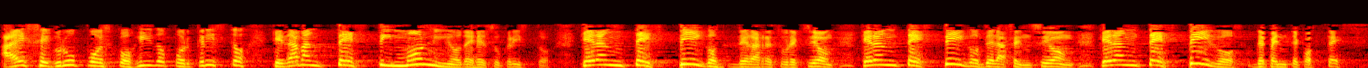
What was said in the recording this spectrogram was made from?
a ese grupo escogido por Cristo que daban testimonio de Jesucristo, que eran testigos de la resurrección, que eran testigos de la ascensión, que eran testigos de Pentecostés.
